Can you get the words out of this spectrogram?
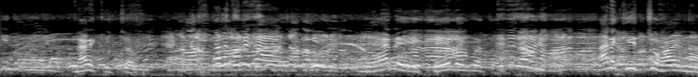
কিছু না রে কিচ্ছু হবে না। হ্যাঁ রে খেয়ে তো। আরে, কিচ্ছু হয় না।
